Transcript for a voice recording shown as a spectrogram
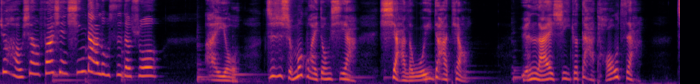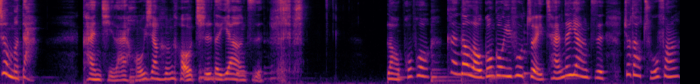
就好像发现新大陆似的说：“哎呦！”这是什么怪东西啊？吓了我一大跳！原来是一个大桃子啊，这么大，看起来好像很好吃的样子。老婆婆看到老公公一副嘴馋的样子，就到厨房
